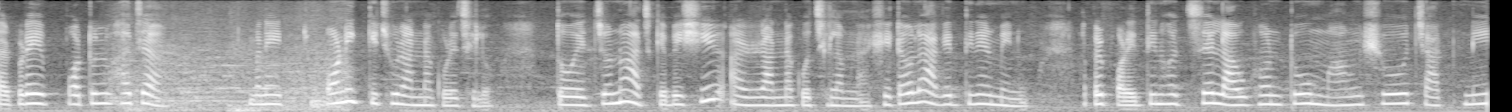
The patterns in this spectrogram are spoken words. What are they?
তারপরে পটল ভাজা মানে অনেক কিছু রান্না করেছিল। তো এর জন্য আজকে বেশি আর রান্না করছিলাম না। সেটা হলো আগের দিনের মেনু তারপর পরের দিন হচ্ছে লাউ ঘন্ট, মাংস, চাটনি,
